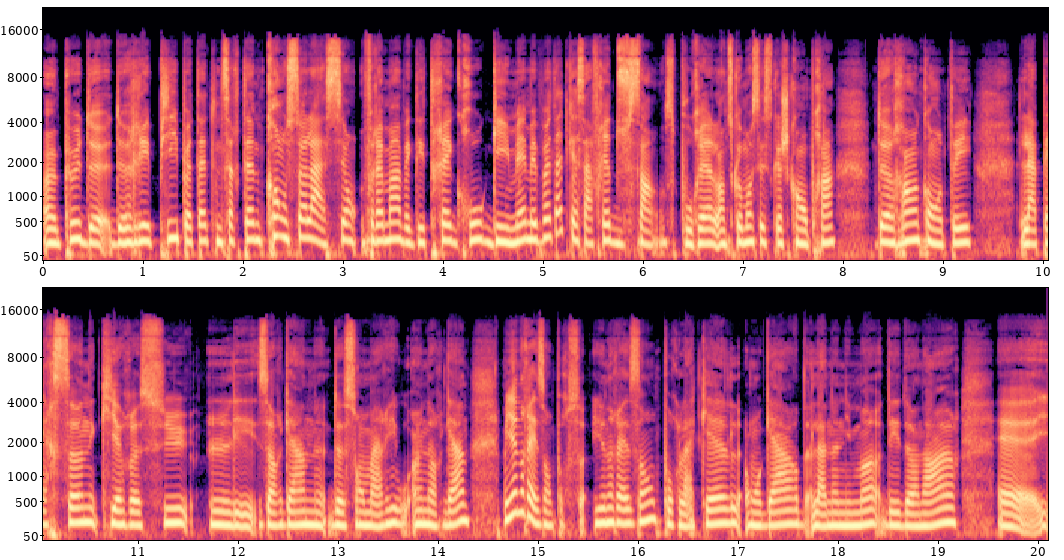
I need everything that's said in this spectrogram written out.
un peu de, répit, peut-être une certaine consolation, vraiment avec des très gros guillemets, mais peut-être que ça ferait du sens pour elle. En tout cas, moi, c'est ce que je comprends, de rencontrer la personne qui a reçu les organes de son mari ou un organe. Mais il y a une raison pour ça. Il y a une raison pour laquelle on garde l'anonymat des donneurs. Euh,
